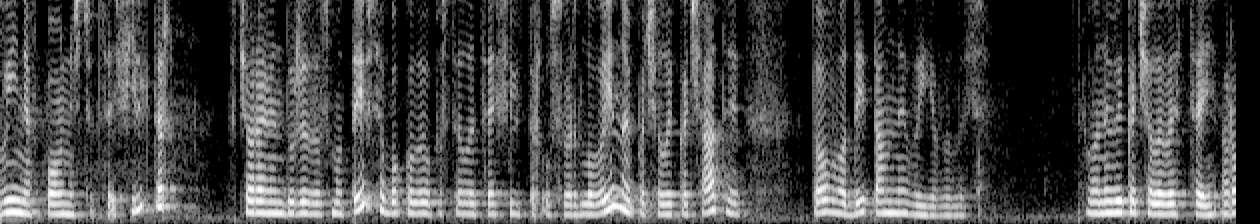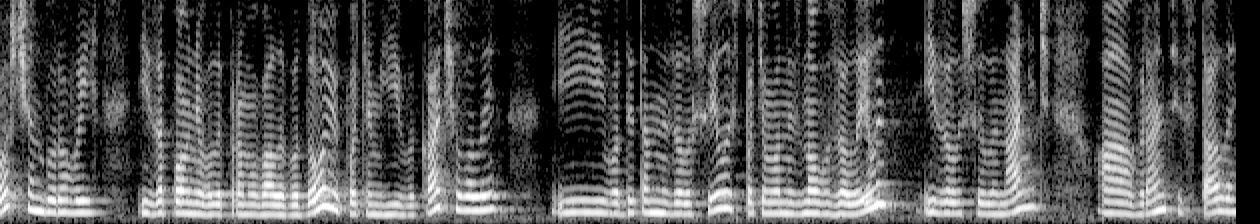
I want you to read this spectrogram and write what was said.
вийняв повністю цей фільтр. Вчора він дуже засмутився, бо коли опустили цей фільтр у свердловину і почали качати, то води там не виявилось. Вони викачали весь цей розчин буровий і заповнювали, промивали водою, потім її викачували, і води там не залишилось. Потім вони знову залили і залишили на ніч, а вранці встали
